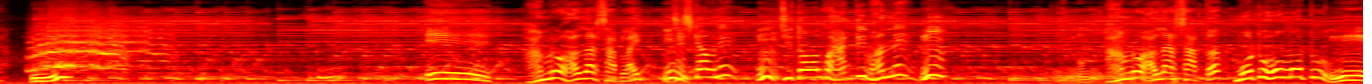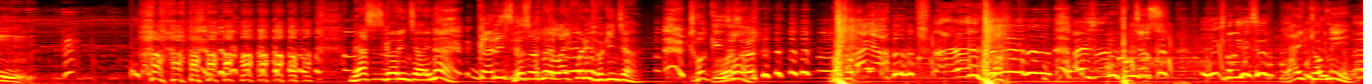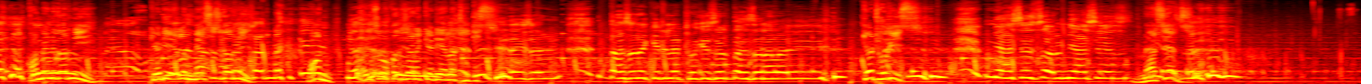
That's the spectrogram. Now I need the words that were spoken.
ए हाम्रो हलदार सापलाई जिस्काउने चितवनको हात्ती भन्ने? हाम्रो हलदार साप त मोटु हो मोटु। म्यासेज गरिन्छ होइन? गरिन्छ, लाइक पनि ठोकिन्छ। ठोकिन्छ, ठोक्छस्? लाइक ठोक्ने कमेन्ट गर्ने केटीहरूलाई म्यासेज गर्ने। भन् अहिलेसम्म कतिजना केटीहरूलाई ठोकिस्? सर दसजना केटीलाई ठोके सर दसजनालाई के ठोकिस्? Message sir message. म्यासेज?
